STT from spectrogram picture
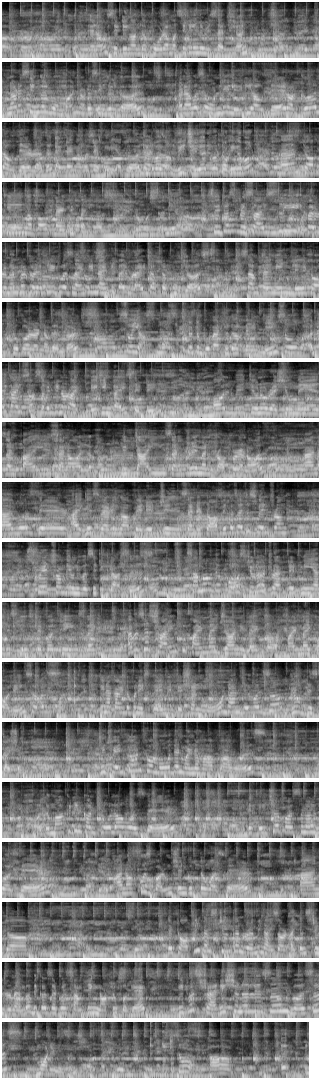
you know, sitting on the forum or sitting in the reception. Not a single woman, not a single girl. and I was the only lady out there, or girl out there rather. That time I was definitely a girl. It was on which year you were talking about? I'm talking about 95. Okay. So it was precisely, if I remember correctly, it was 1995, right after pujas, sometime in late October or November. So yeah, to, to go back to the main thing. So like I saw 17 or 18 guys sitting, all with you know resumes and files and all, with ties and trim and proper and all. And I was there, I guess, wearing a faded jeans and a top because I just went from straight from the university classes. Somehow the post, you know, attracted me and this newspaper things. Like I was just trying to find my journey, like uh, find my calling. So I was in a kind of an experimentation mode, and there was a group discussion, which went on for more than one and a half hours. Uh, the marketing controller was there, the HR personnel was there, and of course Barun Gupta was there, and. Uh, the topic I still can reminisce or I can still remember because that was something not to forget. It was traditionalism versus modernism. So, uh,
